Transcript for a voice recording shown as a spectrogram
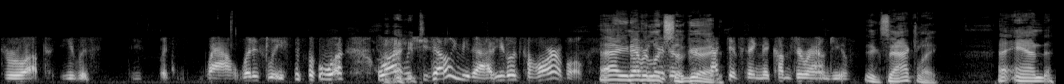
threw up. He was he's like, "Wow, what is Lee? why was she telling me that? He looks horrible." Ah, you never I think look so good. Protective thing that comes around you. Exactly. And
